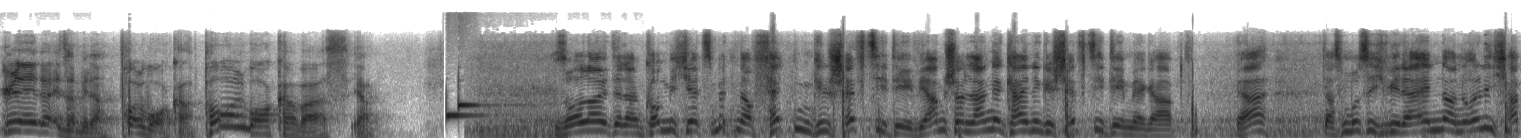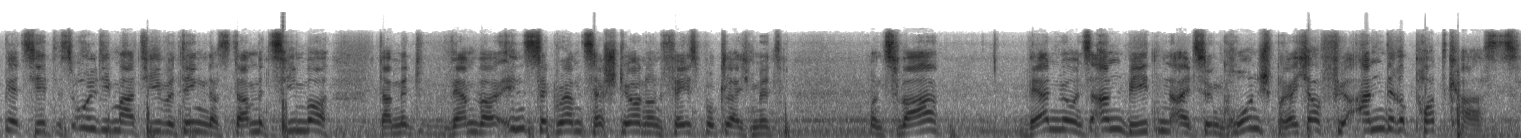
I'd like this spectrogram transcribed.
Da ist er wieder. Paul Walker. Paul Walker war es, ja. So Leute, dann komme ich jetzt mit einer fetten Geschäftsidee. Wir haben schon lange keine Geschäftsidee mehr gehabt. Ja, das muss sich wieder ändern. Und ich habe jetzt hier das ultimative Ding. Das, damit ziehen wir, damit werden wir Instagram zerstören und Facebook gleich mit. Und zwar werden wir uns anbieten als Synchronsprecher für andere Podcasts.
